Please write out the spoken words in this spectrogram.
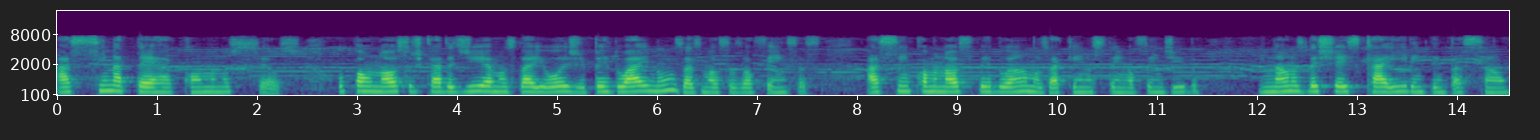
assim na terra como nos céus. O pão nosso de cada dia nos dai hoje, perdoai-nos as nossas ofensas, assim como nós perdoamos a quem nos tem ofendido. E não nos deixeis cair em tentação,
